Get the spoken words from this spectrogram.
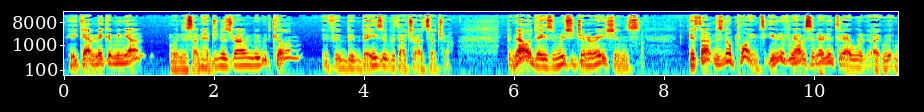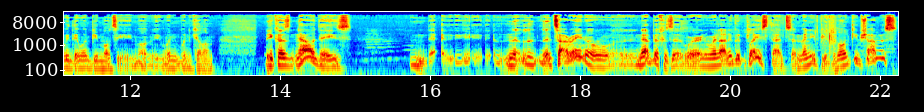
he can't make a minyan. When the Sanhedrin is around, we would kill him if he'd been bathed with Torah, etc. But nowadays, in recent generations, it's not. There's no point. Even if we have a Sanhedrin today, would, I, we, they wouldn't be motzi, wouldn't, wouldn't kill him. Because nowadays, Letzarenu, Nebuch is we're, we're not in a good place. That uh, many people don't keep Shabbos,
